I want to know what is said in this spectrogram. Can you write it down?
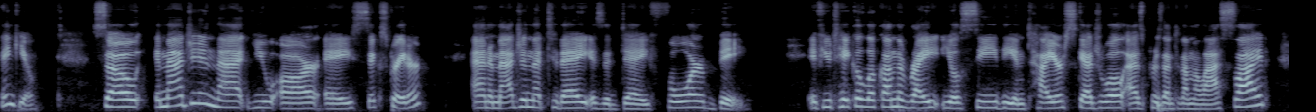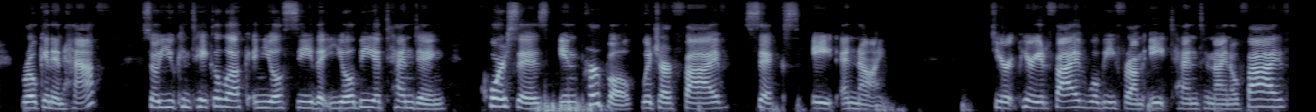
Thank you. So imagine that you are a sixth grader and imagine that today is a day 4B. If you take a look on the right, you'll see the entire schedule as presented on the last slide, broken in half. So you can take a look and you'll see that you'll be attending courses in purple, which are five, six, eight, and nine. Your Period five will be from 810 to 905.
